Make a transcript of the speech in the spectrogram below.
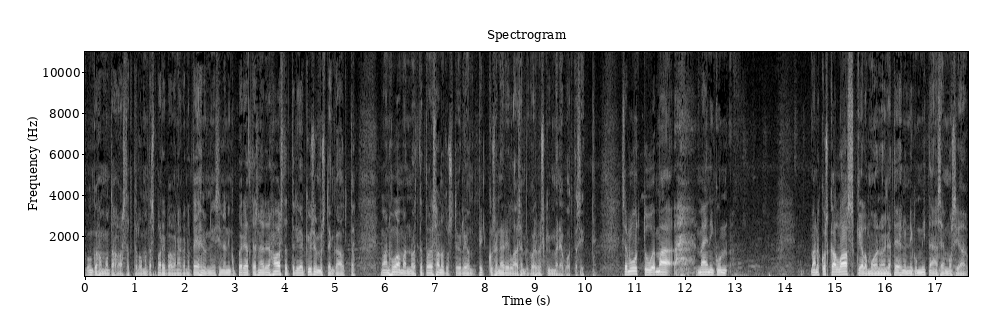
kuinkahan monta haastattelua mä tässä pari päivän aikana tehnyt, niin siinä niin kuin periaatteessa näiden haastattelijan kysymysten kautta mä oon huomannut, että tuo sanotustyyli on pikkusen erilaisempi kuin esimerkiksi kymmenen vuotta sitten. Se muuttuu, mä, mä en niin kuin, mä en ole koskaan laskelmoinut enkä tehnyt niin kuin mitään semmoisia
